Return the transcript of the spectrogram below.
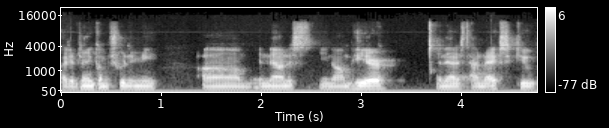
like a dream come true to me. Um, and now this, you know, I'm here, and now it's time to execute.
